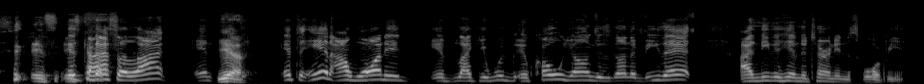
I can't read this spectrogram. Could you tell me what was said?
it's, it's, it's that's a lot. And yeah, at the, at the end, I wanted if like if we, if Cole Young is gonna be that, I needed him to turn into Scorpion.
